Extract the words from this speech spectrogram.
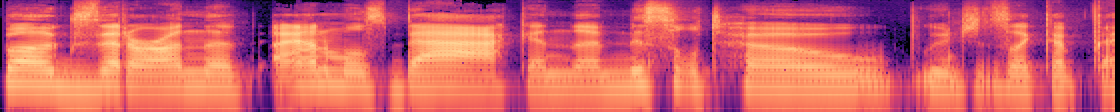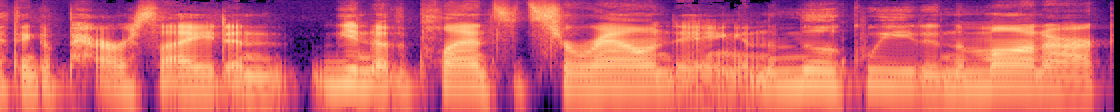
bugs that are on the animal's back and the mistletoe which is like a i think a parasite and you know the plants it's surrounding and the milkweed and the monarch.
